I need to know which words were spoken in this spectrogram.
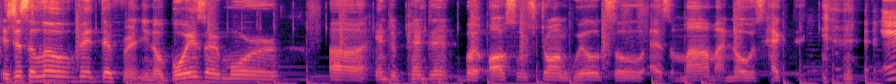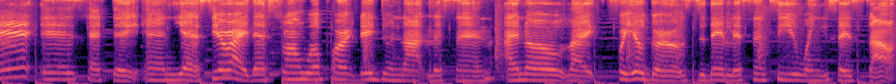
it's just a little bit different you know boys are more uh, independent, but also strong-willed. So as a mom, I know it's hectic. it is hectic, and yes, you're right. That strong-willed part, they do not listen. I know, like for your girls, do they listen to you when you say stop?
